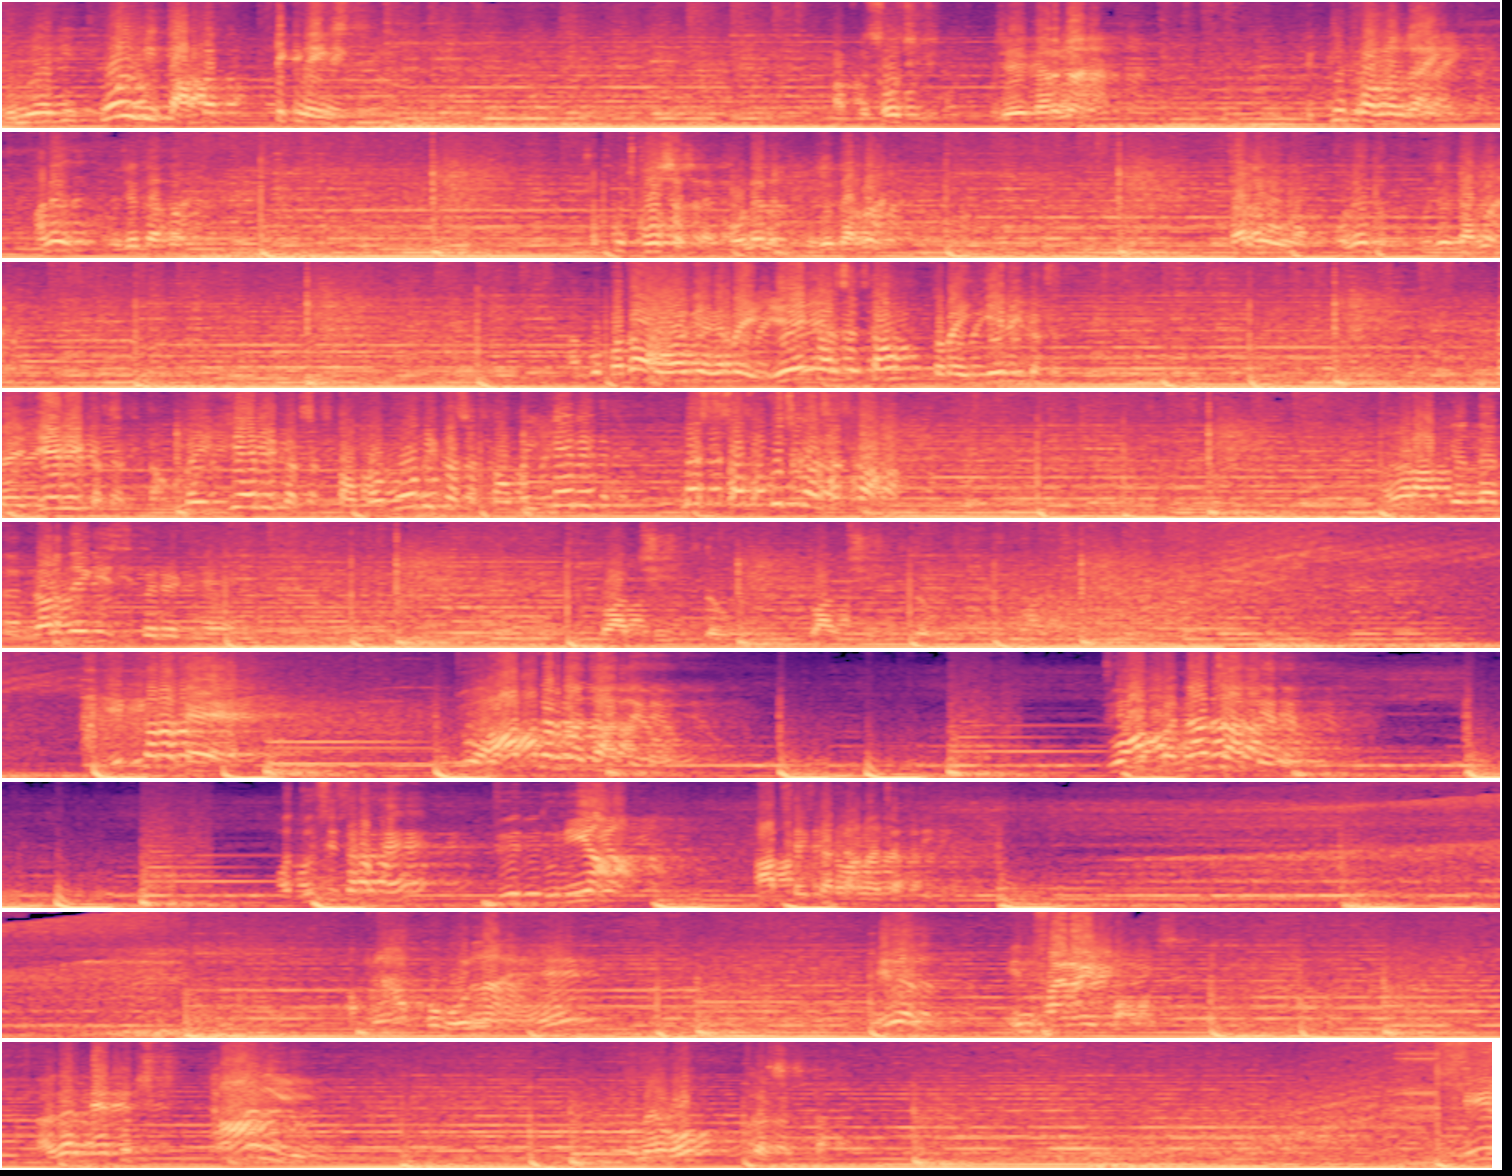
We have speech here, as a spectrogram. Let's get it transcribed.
दुनिया की कोई भी ताकत टिक नहीं सकती। आपने सोच लिया मुझे करना है। कितनी प्रॉब्लम आएगी। मुझे करना है। कुछ हो सकता है। होने दो, मुझे करना है। दर्द होगा, होने दो, मुझे करना है। आपको पता होगा कि अगर मैं ये कर सकता हूँ तो मैं ये भी कर सकता हूँ। मैं ये भी कर सकता हूँ, मैं ये भी कर सकता हूँ, मैं वो भी कर सकता हूँ, मैं ये भी मैं सब कुछ कर सकता हूँ। अगर आपके अंदर लड़ने की स्पिरिट है तो आप जीत दो तो आप जीत दो। एक तरफ़ आप जीत दो। करना चाहते हो। जो आप बनना चाहते हो। और दूसरी तरफ़ है, जो दुनिया आपसे करवाना चाहती है। अपने आप को बोलना है इनफाइनाइट पावर्स अगर मैं कुछ ठान लू तो मैं वो कर सकता हूँ।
